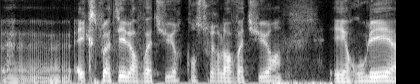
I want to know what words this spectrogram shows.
euh, exploiter leur voiture, construire leur voiture et rouler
